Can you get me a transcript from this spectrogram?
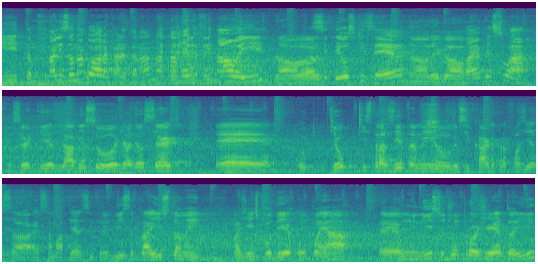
E estamos finalizando agora, cara. Tá na, na, na reta final aí. da hora. Se Deus quiser, Não, legal. vai abençoar. Com certeza, já abençoou, já deu certo. É, o que eu quis trazer também o Luiz Ricardo para fazer essa, essa matéria, essa entrevista, para isso também, para a gente poder acompanhar é, um início de um projeto aí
